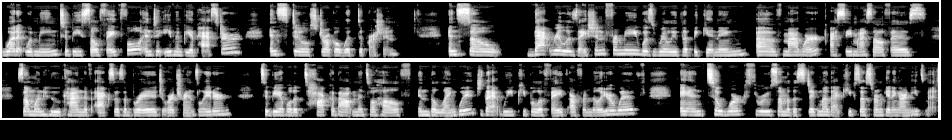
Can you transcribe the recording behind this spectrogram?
what it would mean to be so faithful and to even be a pastor and still struggle with depression. And so that realization for me was really the beginning of my work. I see myself as someone who kind of acts as a bridge or a translator to be able to talk about mental health in the language that we people of faith are familiar with and to work through some of the stigma that keeps us from getting our needs met.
